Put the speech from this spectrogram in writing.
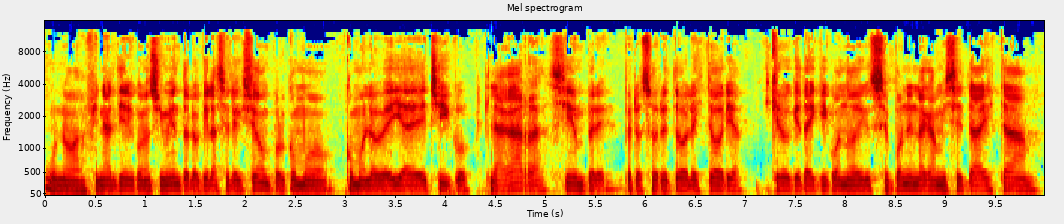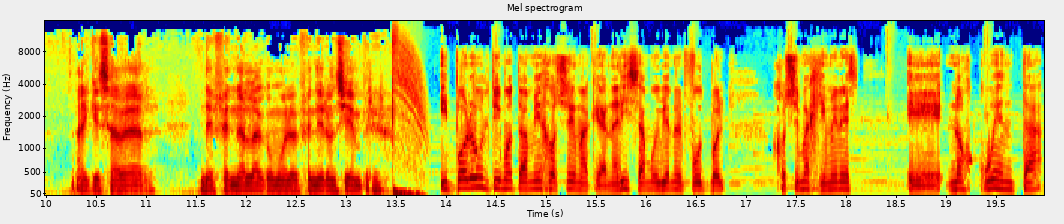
Uno al final tiene conocimiento de lo que es la selección por cómo, cómo lo veía de chico, la garra siempre, pero sobre todo la historia. Y creo que hay que cuando se pone en la camiseta esta, hay que saber defenderla como lo defendieron siempre. Y por último, también Josema, que analiza muy bien el fútbol, Josema Jiménez eh, nos cuenta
